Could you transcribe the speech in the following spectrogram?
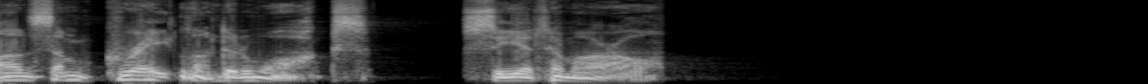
on some great London walks. See you tomorrow.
